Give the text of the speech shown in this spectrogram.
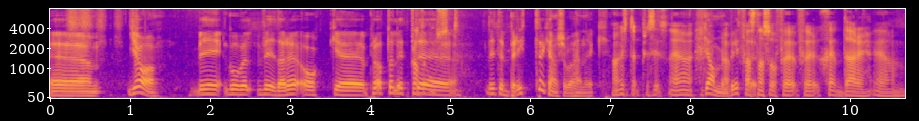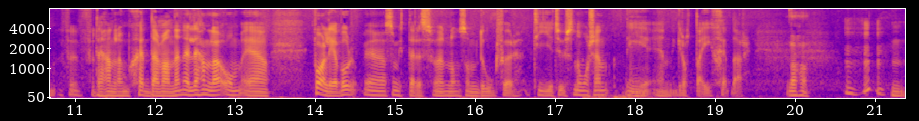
Uh, ja, vi går väl vidare och uh, pratar lite... Prata lite britter kanske va Henrik? Ja just det, precis. Gammelbritter. Jag fastnar så för, för cheddar, ehm, för, för det handlar om cheddarmannen, eller det handlar om eh, kvarlevor eh, som hittades för någon som dog för 10 000 år sedan i mm. en grotta i Cheddar. Jaha. Mm -hmm. mm.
